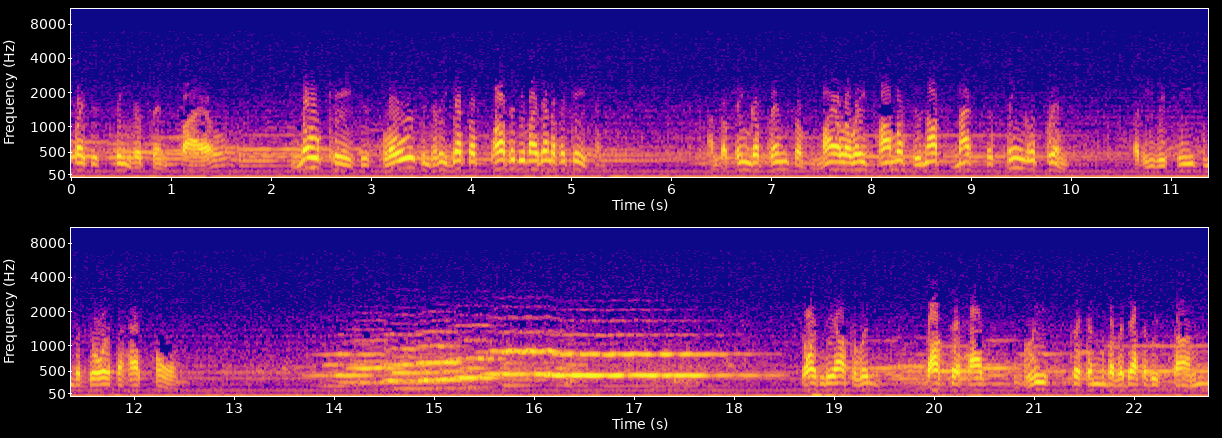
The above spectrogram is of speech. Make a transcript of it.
precious fingerprint file, no case is closed until he gets a positive identification. And the fingerprints of Mile Away Thomas do not match the single print that he received from the door at the Hatch home. Shortly afterwards, Dr. Hatch, grief stricken by the death of his son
